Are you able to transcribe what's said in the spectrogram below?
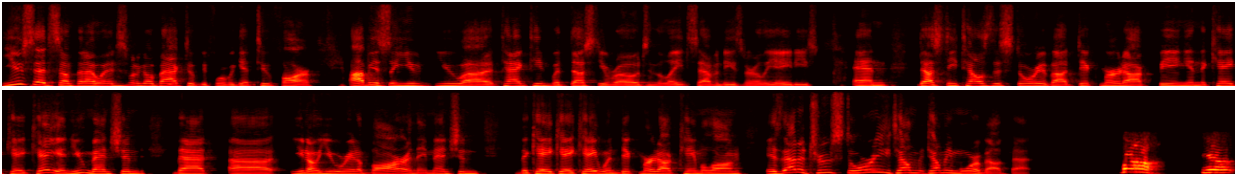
you said something. I just want to go back to it before we get too far. Obviously, you you uh, tag teamed with Dusty Rhodes in the late '70s, early '80s, and Dusty tells this story about Dick Murdoch being in the KKK, and you mentioned that uh, you know you were in a bar and they mentioned the KKK when Dick Murdoch came along. Is that a true story? Tell me, tell me more about that. Well, you know,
